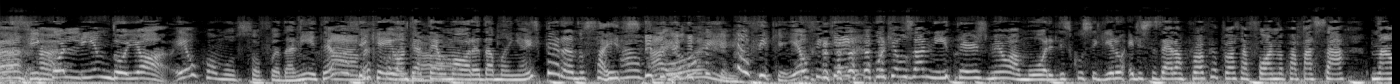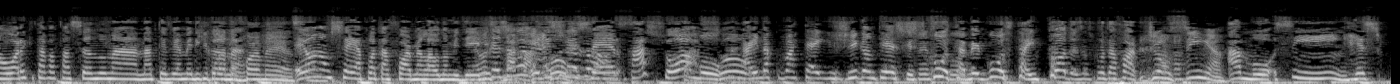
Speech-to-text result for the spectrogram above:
Ah, ficou lindo. E ó, eu como sou fã da Anitta, eu Ah, fiquei ontem legal. até uma hora da manhã esperando sair. ah, eu fiquei, eu fiquei, porque os Anitters, meu amor, eles conseguiram, eles fizeram a própria plataforma pra passar na hora que tava passando na, na TV americana. plataforma é essa? Eu não sei a plataforma lá, o nome deles. Eles passou. fizeram, passou, amor. Ainda com uma tag gigantesca. Escuta, me gusta em todas as plataformas. Dioncinha. Amor, sim, respeito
